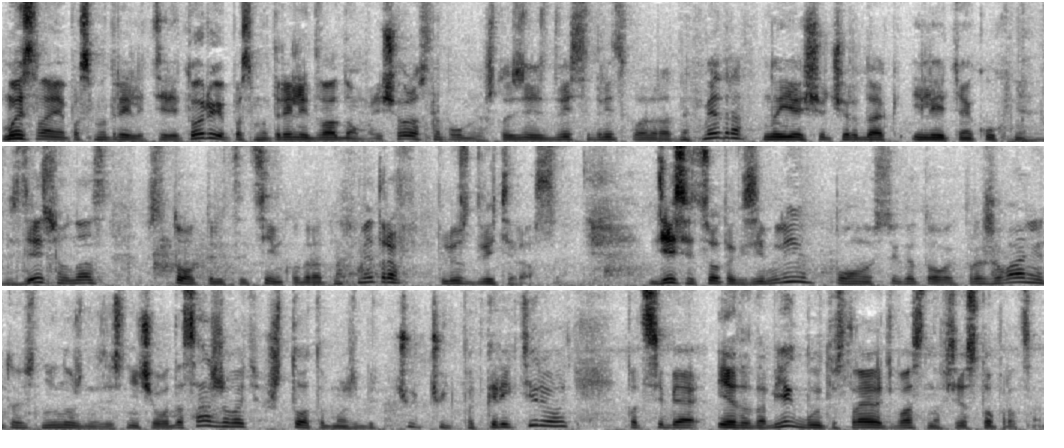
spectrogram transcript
Мы с вами посмотрели территорию, посмотрели два дома. Еще раз напомню, что здесь 230 квадратных метров, но есть еще чердак и летняя кухня. Здесь у нас 137 квадратных метров плюс две террасы. 10 соток земли, полностью готовы к проживанию, то есть не нужно здесь ничего досаживать, что-то может быть чуть-чуть подкорректировать под себя, и этот объект будет устраивать вас на все 100%.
